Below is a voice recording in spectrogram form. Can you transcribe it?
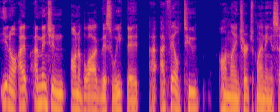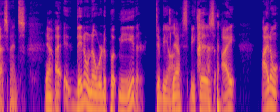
you know, I, I mentioned on a blog this week that I, I failed two online church planning assessments. Yeah. I, they don't know where to put me either, to be honest, yeah. because I, I don't,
